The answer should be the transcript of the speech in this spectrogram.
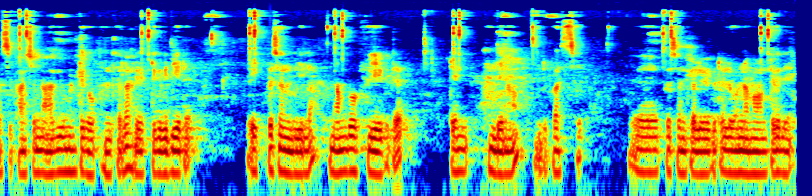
පස්සේ ෆන්ක්ෂන් ආගියුමන්ට් එක ඕපන් කරලා රේට් එක විදියට 8% දීලා number of v එකට 10 දෙනවා ඊට පස්සේ present value එකට loan amount එක දෙනවා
